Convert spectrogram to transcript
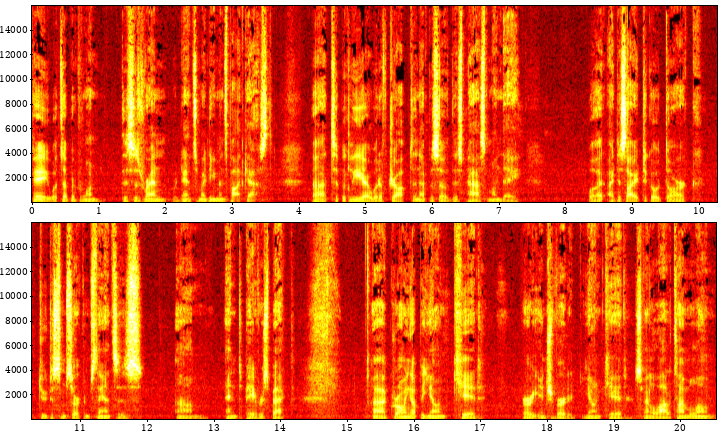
Hey, what's up, everyone? This is Ren. We're Dancing My Demons podcast. Uh, typically, I would have dropped an episode this past Monday, but I decided to go dark due to some circumstances um, and to pay respect. Uh, growing up a young kid, very introverted young kid, spent a lot of time alone.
